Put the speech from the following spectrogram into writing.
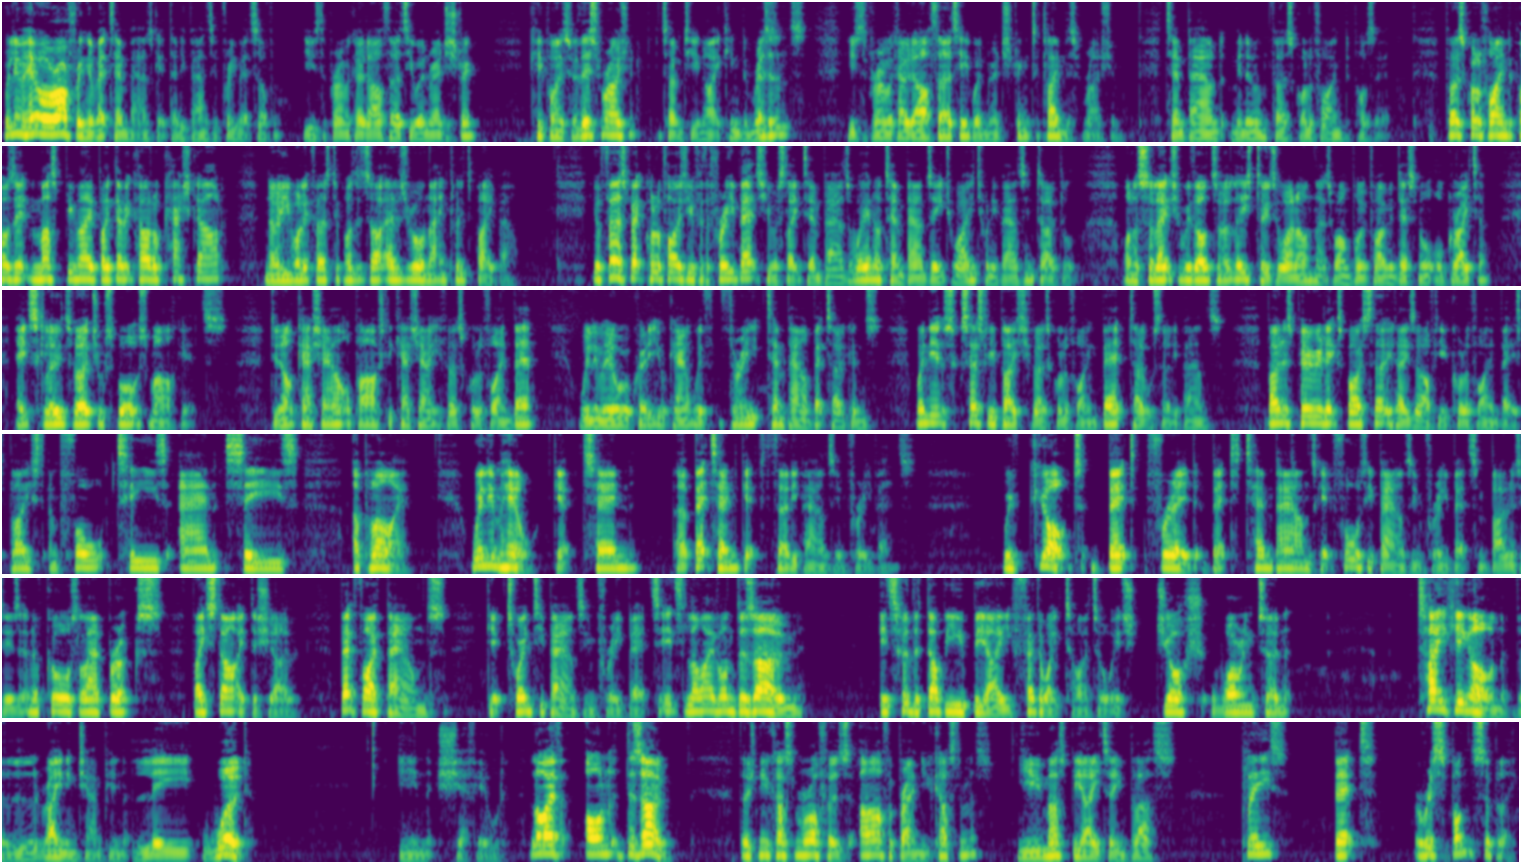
William Hill are offering a bet £10, get £30 in free bets offer. Use the promo code R30 when registering. Key points for this promotion it's open to United Kingdom residents. Use the promo code R30 when registering to claim this promotion. £10 minimum first qualifying deposit. First qualifying deposit must be made by debit card or cash card. No e-wallet first deposits are eligible, and that includes PayPal. Your first bet qualifies you for the free bets. You must stake £10 a win or £10 each way, £20 in total. On a selection with odds of at least 2 to 1 on, that's 1.5 in decimal or greater. Excludes virtual sports markets. Do not cash out or partially cash out your first qualifying bet. William Hill will credit your account with three £10 bet tokens. When you successfully place your first qualifying bet, totals £30. Bonus period expires 30 days after your qualifying bet is placed, and full T's and C's apply. William Hill, get 10, uh, bet 10, get £30 in free bets. We've got Bet Fred, bet £10, get £40 in free bets and bonuses. And of course, Ladbrokes, they started the show. Bet £5, get £20 in free bets. It's live on DAZN. It's for the WBA featherweight title. It's Josh Warrington taking on the reigning champion Leigh Wood in Sheffield. Live on DAZN. Those new customer offers are for brand new customers. You must be 18 plus. Please bet responsibly.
